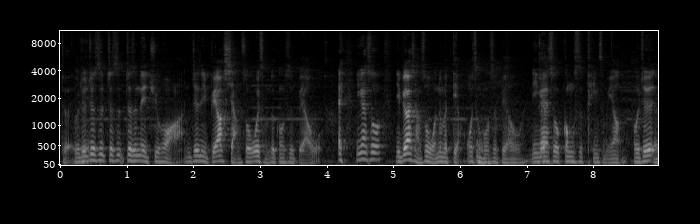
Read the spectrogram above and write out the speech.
对，我觉得就是就是就是那句话啊，你就是你不要想说为什么这公司不要我。哎，应该说你不要想说我那么屌，为什么公司不要我？你应该说公司凭什么要你？我觉得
